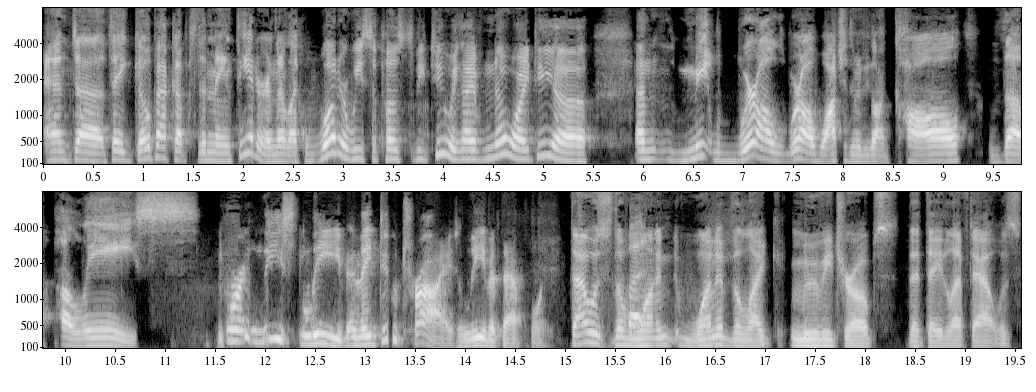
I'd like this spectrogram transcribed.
and uh, they go back up to the main theater and they're like what are we supposed to be doing i have no idea and me we're all we're all watching the movie going call the police or at least leave, and they do try to leave at that point. That was the But- one one of the like movie tropes that they left out was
